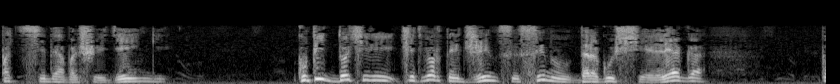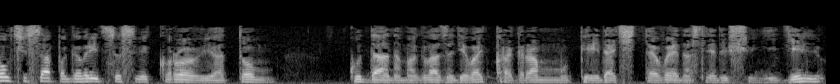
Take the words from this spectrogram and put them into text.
под себя большие деньги, купить дочери четвертые джинсы, сыну дорогущее лего, полчаса поговорить со свекровью о том, куда она могла задевать программу передач ТВ на следующую неделю.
